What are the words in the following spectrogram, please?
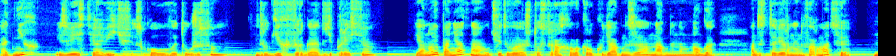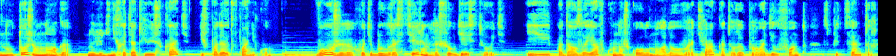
Одних Известие о ВИЧ сковывает ужасом, других ввергает в депрессию. И оно и понятно, учитывая, что страха вокруг диагноза нагнано много, а достоверной информации, ну, тоже много, но люди не хотят ее искать и впадают в панику. Вова же, хоть и был растерян, решил действовать и подал заявку на школу молодого врача, который проводил фонд «Спидцентр»,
